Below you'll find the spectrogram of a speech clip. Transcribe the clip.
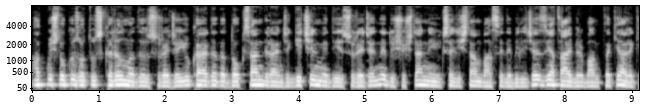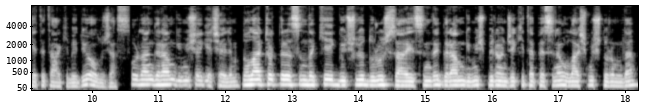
69-30 kırılmadığı sürece yukarıda da 90 direnci geçilmediği sürece ne düşüşten ne yükselişten bahsedebileceğiz. Yatay bir banttaki hareketi takip ediyor olacağız. Buradan gram gümüşe geçelim. Dolar Türk lirasındaki güçlü duruş sayesinde gram gümüş bir önceki tepesine ulaşmış durumda.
